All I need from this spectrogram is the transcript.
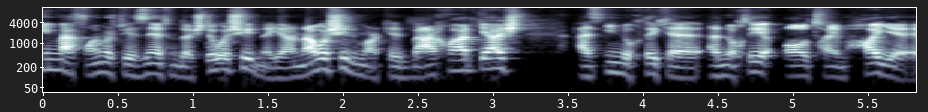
این مفاهیم رو توی ذهنتون داشته باشید نگران نباشید. market برخواهد گشت. از این نقطه که از نقطه all-time high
